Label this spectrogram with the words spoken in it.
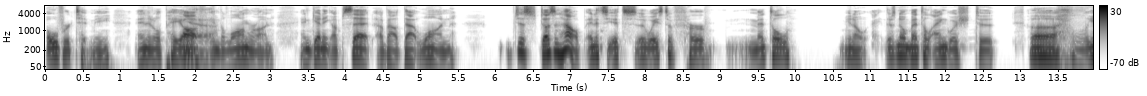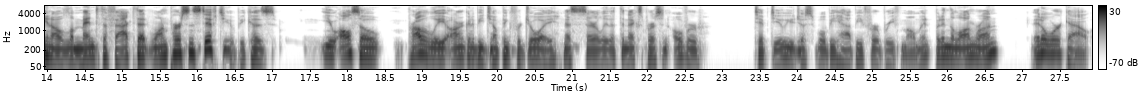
over tip me and it'll pay off yeah. in the long run. And getting upset about that one just doesn't help. And it's it's a waste of her mental you know, there's no mental anguish to uh you know, lament the fact that one person stiffed you because you also probably aren't going to be jumping for joy necessarily that the next person over tipped you. You just will be happy for a brief moment, but in the long run, it'll work out.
